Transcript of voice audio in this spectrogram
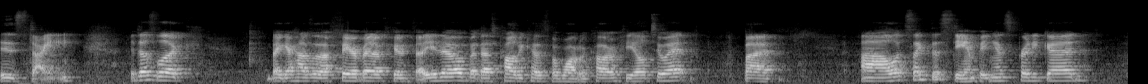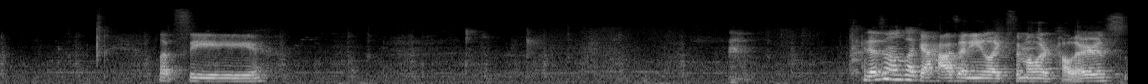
is tiny. It does look like it has a fair bit of confetti though, but that's probably because of the watercolor feel to it. But uh, looks like the stamping is pretty good. Let's see. It doesn't look like it has any like similar colors.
